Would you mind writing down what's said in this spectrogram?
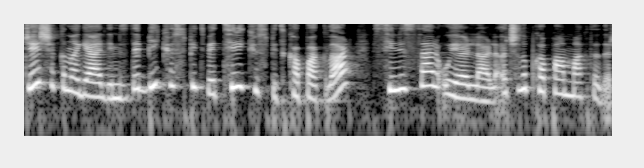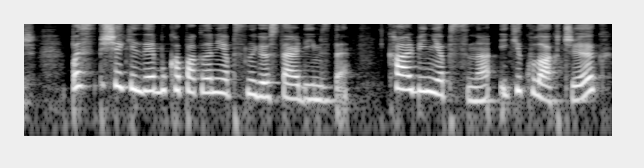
C şıkkına geldiğimizde biküspit ve triküspit kapaklar sinirsel uyarılarla açılıp kapanmaktadır. Basit bir şekilde bu kapakların yapısını gösterdiğimizde kalbin yapısını iki kulakçık,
